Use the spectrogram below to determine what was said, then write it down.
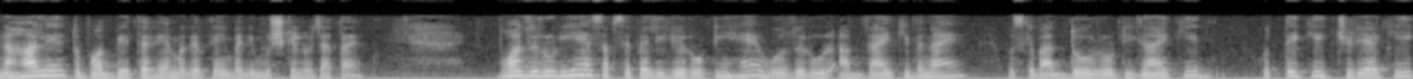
नहा लें तो बहुत बेहतर है, मगर कई बारी मुश्किल हो जाता है। बहुत ज़रूरी है। सबसे पहली जो रोटी है, वो ज़रूर आप गाय की बनाएँ। उसके बाद दो रोटी गाय की, कुत्ते की, चिड़िया की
